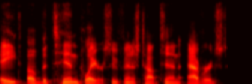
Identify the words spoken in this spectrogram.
eight of the 10 players who finished top 10 averaged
